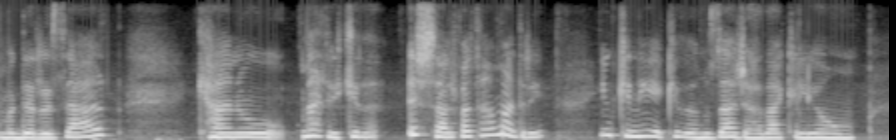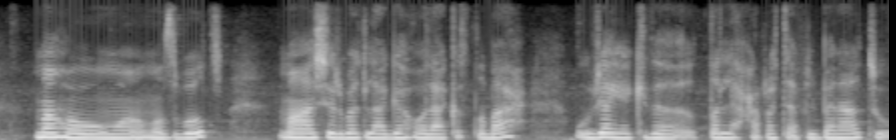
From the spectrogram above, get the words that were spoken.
مدرسات كانوا ما أدري كذا. إيش سالفتها؟ ما أدري. يمكن هي كذا مزاجها ذاك اليوم ما هو مظبوط ما شربت لها قهوة ذاك الصباح. وجاية كذا تطلع حرتها في البنات و...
